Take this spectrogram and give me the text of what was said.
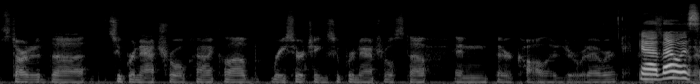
started the supernatural kind of club, researching supernatural stuff in their college or whatever. yeah, that was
